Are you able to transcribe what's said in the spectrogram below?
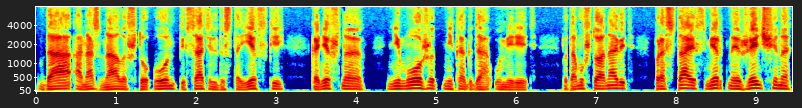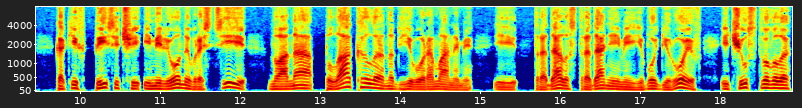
Да, она знала, что он, писатель Достоевский, конечно, не может никогда умереть, потому что она ведь простая смертная женщина, каких тысячи и миллионы в России, но она плакала над его романами и страдала страданиями его героев и чувствовала,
